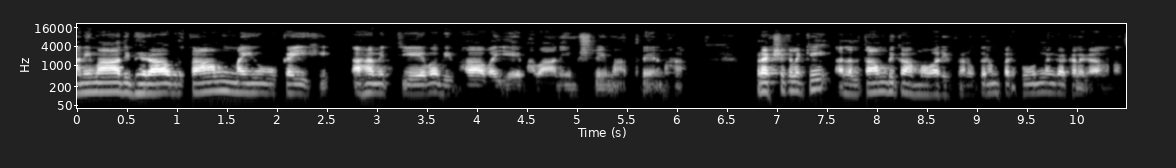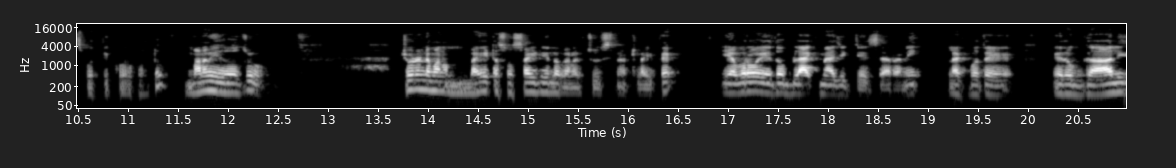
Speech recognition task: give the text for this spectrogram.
అనిమాదిభిరావృతాం మయూకై అహమిత్యేవ విభావయే భవానీం శ్రీమాత్రే నమ. ప్రేక్షకులకి ఆ లలితాంబిక అమ్మవారి యొక్క అనుగ్రహం పరిపూర్ణంగా కలగాలని మనస్ఫూర్తి కోరుకుంటూ మనం ఈరోజు చూడండి మనం బయట సొసైటీలో కనుక చూసినట్లయితే ఎవరో ఏదో బ్లాక్ మ్యాజిక్ చేశారని లేకపోతే ఏదో గాలి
